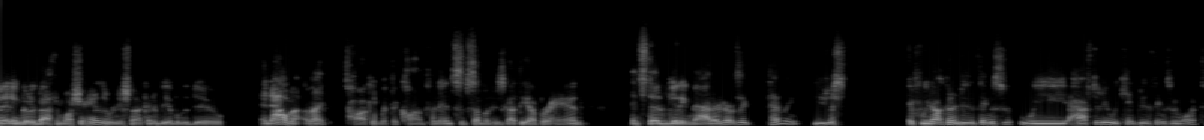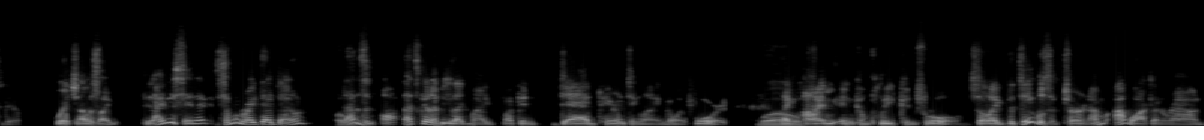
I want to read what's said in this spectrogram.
in and go to the bathroom, wash your hands, we're just not going to be able to do. And now I'm, I'm like talking with the confidence of someone who's got the upper hand. Instead of getting mad at her, I was like, tell me, you just, if we're not going to do the things we have to do, we can't do the things we want to do. Which I was like, did I just say that? Could someone write that down? Oh, That is an, that's going to be like my fucking dad parenting line going forward. Whoa. Like I'm in complete control. So like the tables have turned. I'm, I'm walking around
